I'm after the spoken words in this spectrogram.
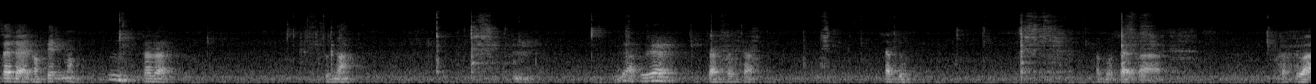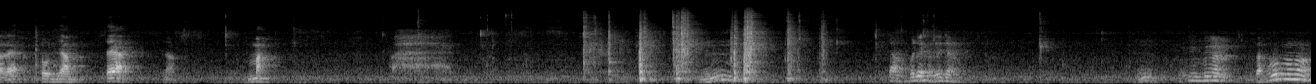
ใส่แดดน้ำเพชรเนาะอืม ใส่แดดสุดยอด อยากเลยจับจับจับจับดูถ้าบอกแซ่บก็ก็คือว่าแล้วต้มยำแซ่บเนาะมาอืมจับไม่ได้ขันได้จับอืมเพื่อนบ้าๆอืม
